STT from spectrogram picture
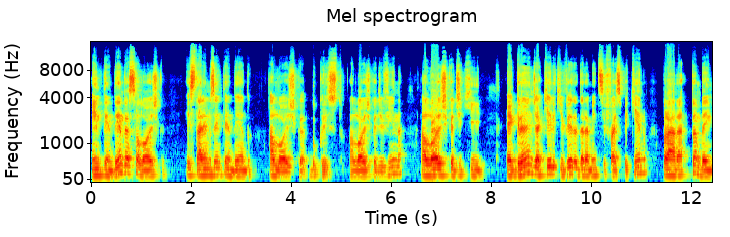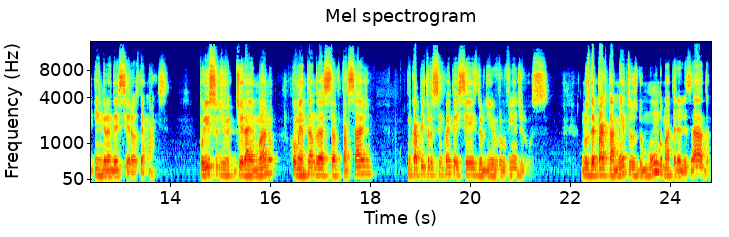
Entendendo essa lógica, estaremos entendendo a lógica do Cristo, a lógica divina, a lógica de que é grande aquele que verdadeiramente se faz pequeno para também engrandecer aos demais. Por isso dirá Emmanuel, comentando essa passagem, no capítulo 56 do livro Vinha de Luz. Nos departamentos do mundo materializado,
